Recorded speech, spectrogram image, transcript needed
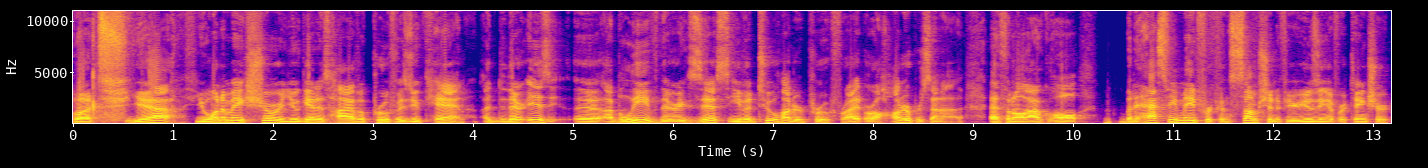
But yeah, you want to make sure you get as high of a proof as you can. Uh, there is, uh, I believe, there exists even 200 proof, right, or 100% ethanol alcohol, but it has to be made for consumption if you're using it for tincture.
